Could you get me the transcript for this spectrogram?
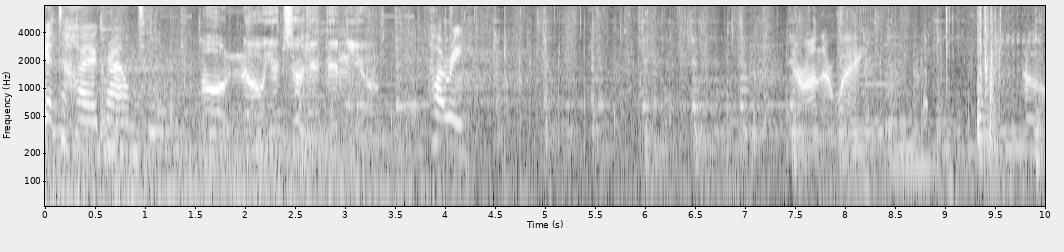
Get to higher ground. Oh no, you took it, didn't you? Hurry. They're on their way. Who?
